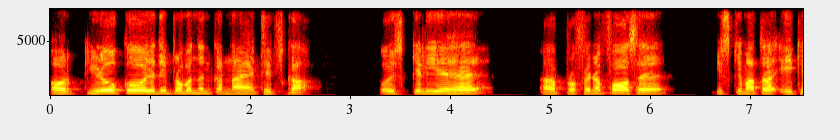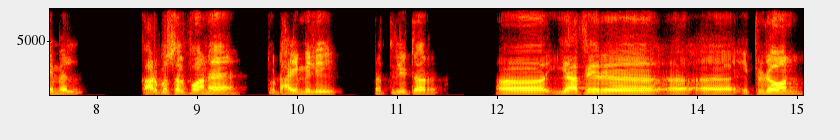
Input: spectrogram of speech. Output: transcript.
और कीड़ों को यदि प्रबंधन करना है थ्रिप्स का तो इसके लिए है प्रोफेनाफॉस है, इसकी मात्रा एक एम एल कार्बोसल्फान है तो ढाई मिली प्रति लीटर या फिर इप्रिडोन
